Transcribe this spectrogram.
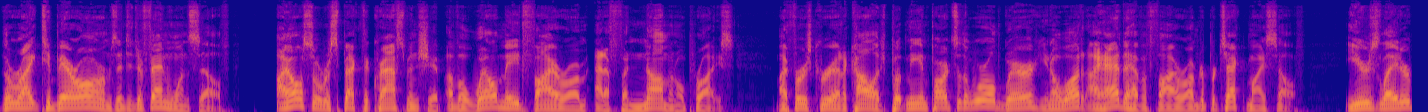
the right to bear arms and to defend oneself. I also respect the craftsmanship of a well made firearm at a phenomenal price. My first career out of college put me in parts of the world where, you know what, I had to have a firearm to protect myself. Years later,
